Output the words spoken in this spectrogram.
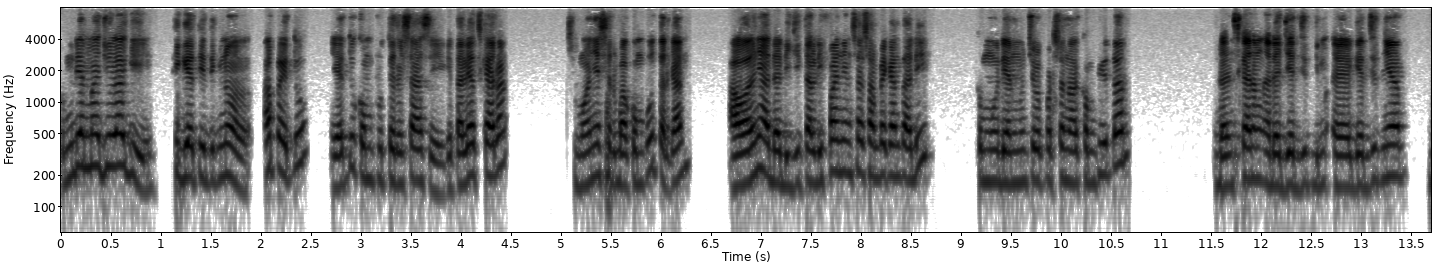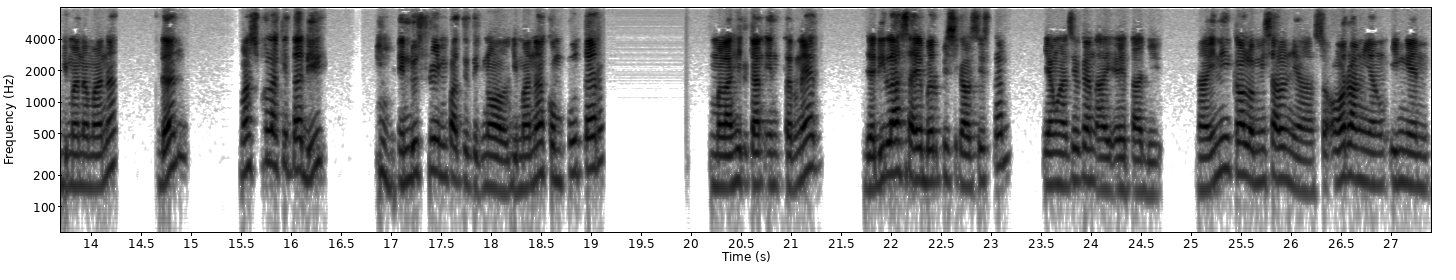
Kemudian maju lagi, 3.0. Apa itu? Yaitu komputerisasi. Kita lihat sekarang, semuanya serba komputer kan? Awalnya ada digital divine yang saya sampaikan tadi, kemudian muncul personal computer, dan sekarang ada gadget eh, gadgetnya di mana-mana, dan masuklah kita di industri 4.0, di mana komputer melahirkan internet, jadilah cyber physical system yang menghasilkan IA tadi. Nah ini kalau misalnya seorang yang ingin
